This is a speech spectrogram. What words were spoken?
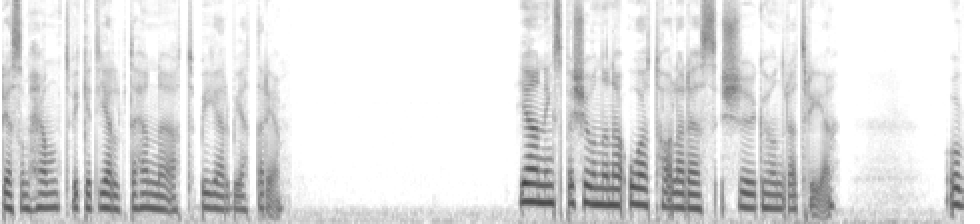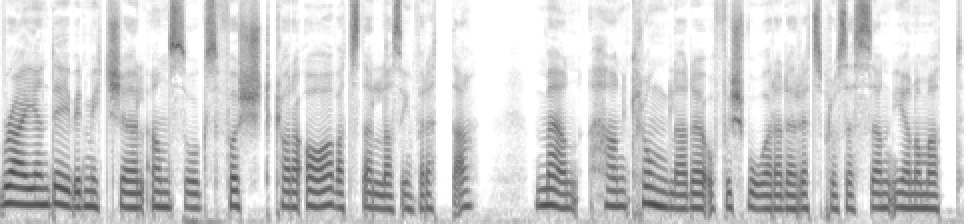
det som hänt vilket hjälpte henne att bearbeta det. Gärningspersonerna åtalades 2003. Och Brian David Mitchell ansågs först klara av att ställas inför rätta. Men han krånglade och försvårade rättsprocessen genom att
